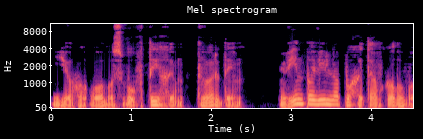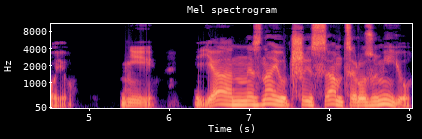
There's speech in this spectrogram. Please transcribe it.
Його голос був тихим, твердим. Він повільно похитав головою. Ні, я не знаю, чи сам це розумію.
